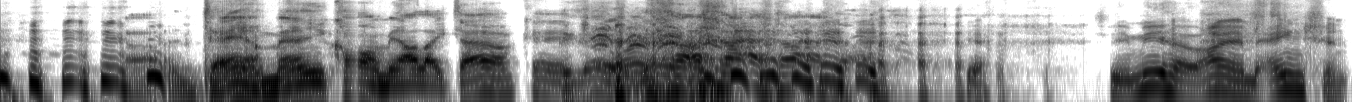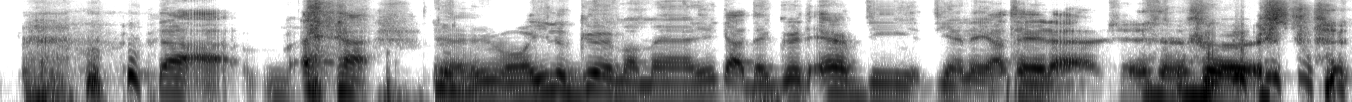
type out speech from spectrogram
Uh, damn, man, you call me out like that? Okay. See me, I am ancient. Yeah, well, you look good, my man. You got the good Arab D- DNA. I'll tell you that.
